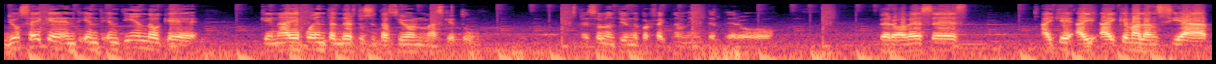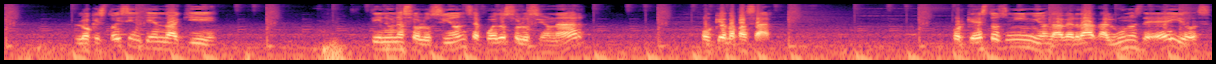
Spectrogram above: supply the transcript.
yo sé que entiendo que, nadie puede entender tu situación más que tú. Eso lo entiendo perfectamente, pero, pero a veces hay que, hay, hay que balancear. Lo que estoy sintiendo aquí tiene una solución, se puede solucionar o qué va a pasar. Porque estos niños, la verdad, algunos de ellos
